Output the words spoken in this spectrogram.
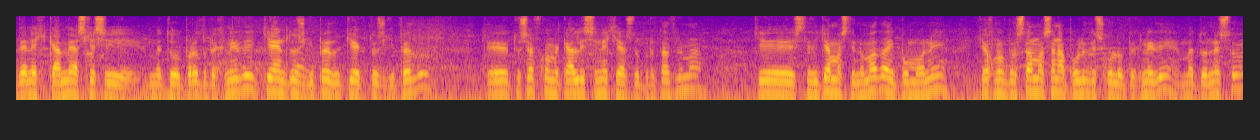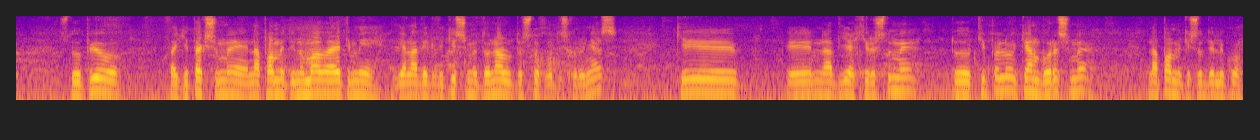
δεν έχει καμία σχέση με το πρώτο παιχνίδι και εντός γηπέδου και εκτός γηπέδου. Ε, τους εύχομαι καλή συνέχεια στο πρωτάθλημα και στη δικιά μας την ομάδα υπομονή και έχουμε μπροστά μας ένα πολύ δύσκολο παιχνίδι με τον Έστω στο οποίο θα κοιτάξουμε να πάμε την ομάδα έτοιμη για να διεκδικήσουμε τον άλλο το στόχο της χρονιάς και ε, να διαχειριστούμε το κύπελο και αν μπορέσουμε να πάμε και στον τελικό.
